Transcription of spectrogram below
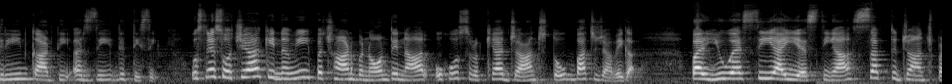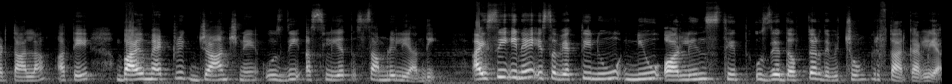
ਗ੍ਰੀਨ ਕਾਰਡ ਦੀ ਅਰਜ਼ੀ ਦਿੱਤੀ ਸੀ। ਉਸਨੇ ਸੋਚਿਆ ਕਿ ਨਵੀਂ ਪਛਾਣ ਬਣਾਉਣ ਦੇ ਨਾਲ ਉਹ ਸੁਰੱਖਿਆ ਜਾਂਚ ਤੋਂ ਬਚ ਜਾਵੇਗਾ। ਪਰ USCIS ਦੀਆਂ ਸਖਤ ਜਾਂਚ ਪੜਤਾਲਾਂ ਅਤੇ ਬਾਇਓਮੈਟ੍ਰਿਕ ਜਾਂਚ ਨੇ ਉਸ ਦੀ ਅਸਲੀਅਤ ਸਾਹਮਣੇ ਲਿਆਂਦੀ। ICE ਨੇ ਇਸ ਵਿਅਕਤੀ ਨੂੰ ਨਿਊ ਆਰਲੀਨਸ ਸਥਿਤ ਉਸ ਦੇ ਦਫ਼ਤਰ ਦੇ ਵਿੱਚੋਂ ਗ੍ਰਿਫਤਾਰ ਕਰ ਲਿਆ।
